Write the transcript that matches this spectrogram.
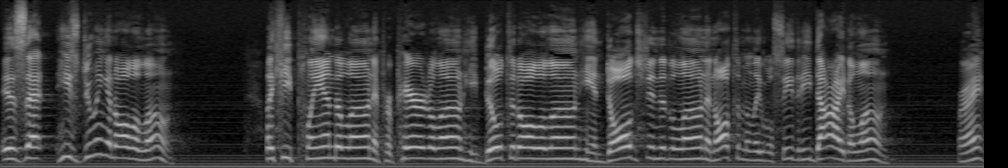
is that he's doing it all alone. Like he planned alone and prepared alone, he built it all alone, he indulged in it alone, and ultimately we'll see that he died alone right?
